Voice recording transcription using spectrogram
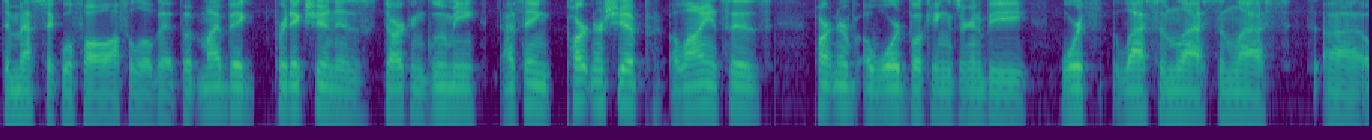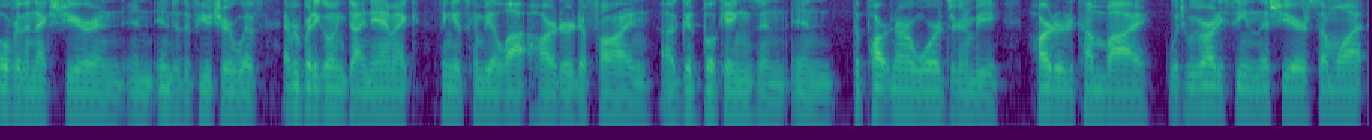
Domestic will fall off a little bit. But my big prediction is dark and gloomy. I think partnership, alliances, partner award bookings are going to be worth less and less and less uh, over the next year and, and, into the future with everybody going dynamic. I think it's going to be a lot harder to find uh, good bookings, and, and the partner awards are going to be harder to come by, which we've already seen this year somewhat.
